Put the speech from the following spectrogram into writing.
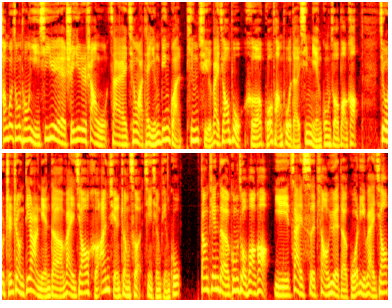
韩国总统尹锡悦十一日上午在青瓦台迎宾馆听取外交部和国防部的新年工作报告，就执政第二年的外交和安全政策进行评估。当天的工作报告以“再次跳跃的国力外交，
